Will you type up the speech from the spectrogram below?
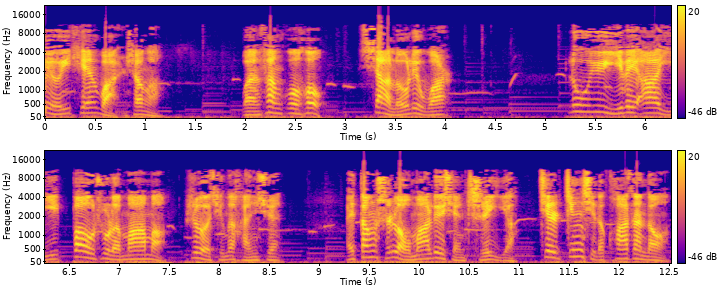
有一天晚上啊，晚饭过后下楼遛弯儿，路遇一位阿姨抱住了妈妈，热情的寒暄。哎，当时老妈略显迟疑啊，接着惊喜的夸赞道：“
